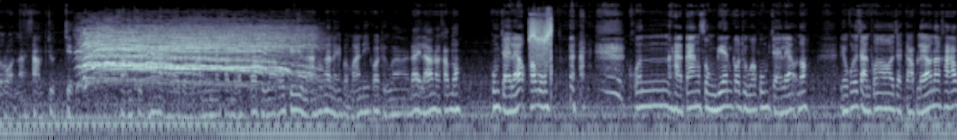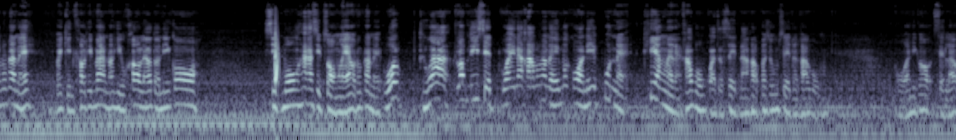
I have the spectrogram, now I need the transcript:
ตลอดนะสามจุดเจ็ดสามจุดห้าอะไรประมาณนี้นะครับก็ถือว่าโอเคอยู่นะทุกท่านไหนประมาณนี้ก็ถือว่าได้แล้วนะครับเนาะภูมิใจแล้วครับผม คนหาตังส่งเรียนก็ถือว่าภูมิใจแล้วเนาะเดี๋ยวคุณอาจารย์ก็จะกลับแล้วนะครับทุกท่านไหน ไปกินข้าวที่บ้านเนาะหิวข้าวแล้วตอนนี้ก็สิบโมงห้าสิบสองแล้วทุกท่านไหนโอ้ถือว่ารอบนี้เสร็จไวนะครับทุกท่านไหนเมื่อก่อนนี้ปุ้นเนี่ยเที่ยงเลยแหละครับ ผมกว่าจะเสร็จนะครับประชุมเสร็จนะครับ ผมโอ้อันนี้ก็เสร็จแล้ว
